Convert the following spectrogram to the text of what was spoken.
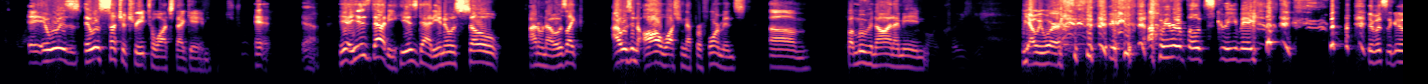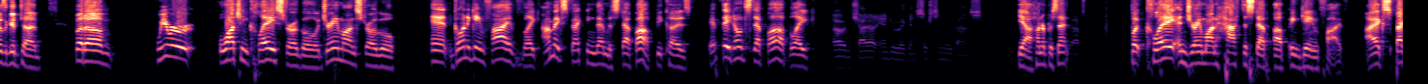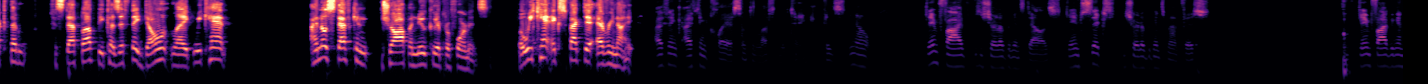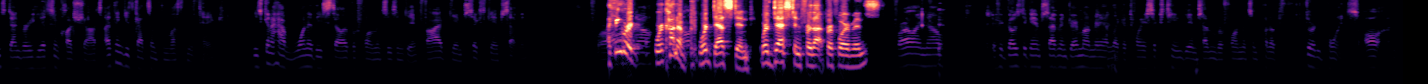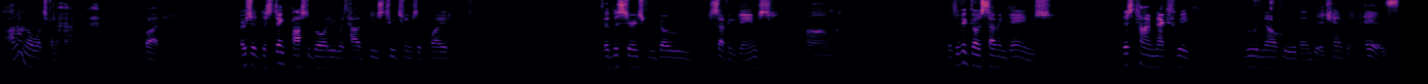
I don't know why. it, it was it was such a treat to watch that game. it's true. It, yeah, yeah, he is daddy. He is daddy, and it was so I don't know. It was like I was in awe watching that performance. Um, but moving on, I mean, Going crazy. yeah, we were we were both screaming. it was it was a good time, but um, we were watching Clay struggle, Draymond struggle, and going to Game Five. Like I'm expecting them to step up because if they don't step up, like Oh, and shout out Andrew Wiggins, 16 rebounds. yeah, hundred percent. But Clay and Draymond have to step up in game five. I expect them to step up because if they don't, like, we can't. I know Steph can drop a nuclear performance, but we can't expect it every night. I think I think Clay has something left in the tank because you know, game five he showed up against Dallas. Game six he showed up against Memphis. Game five against Denver he hit some clutch shots. I think he's got something left in the tank. He's gonna have one of these stellar performances in game five, game six, game seven. I think we're know- we're kind all- of we're destined. We're destined for that performance. For all I know, if it goes to game seven, Draymond may have like a 2016 game seven performance and put up 30 points. All I don't know what's gonna happen, man. But there's a distinct possibility with how these two teams have played that this series can go seven games. Um, because if it goes seven games, this time next week, we would know who the NBA champion is.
